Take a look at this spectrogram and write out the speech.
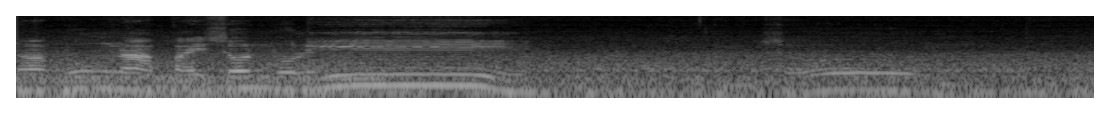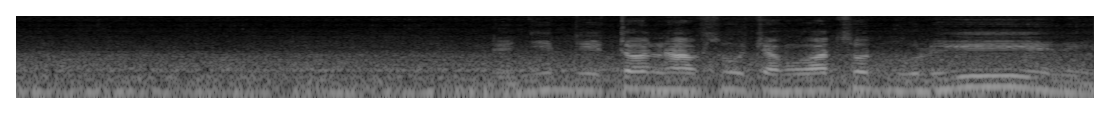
นอกมุ่งหน้าไปชนบุรีโซเดี๋ยวยินดีต้อนรับสู่จังหวัดชนบุรีนี่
